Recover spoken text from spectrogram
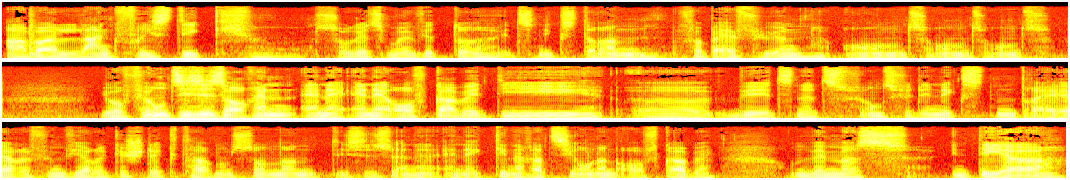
Aber langfristig, sage ich jetzt mal, wird da jetzt nichts daran vorbeiführen. Und, und, und ja, für uns ist es auch ein, eine, eine Aufgabe, die äh, wir jetzt nicht uns für die nächsten drei Jahre, fünf Jahre gesteckt haben, sondern das ist eine, eine Generationenaufgabe. Und wenn wir es in der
